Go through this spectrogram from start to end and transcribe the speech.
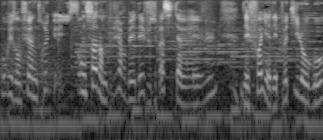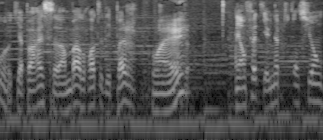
cours, ils ont fait un truc, ils font ça dans plusieurs BD, je sais pas si t'avais vu. Des fois, il y a des petits logos euh, qui apparaissent en bas à droite des pages. Ouais. Et en fait, il y a une application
